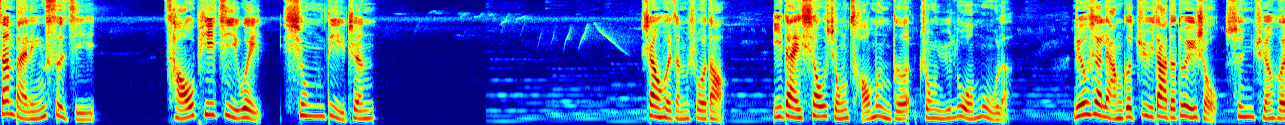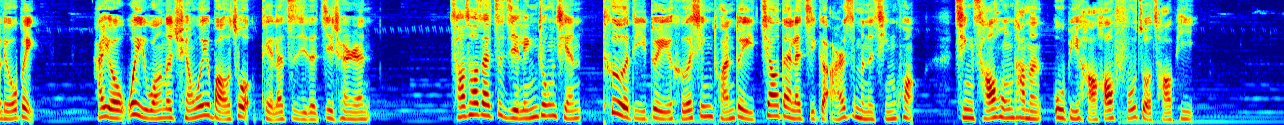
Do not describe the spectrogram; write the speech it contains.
三百零四集，曹丕继位，兄弟争。上回咱们说到，一代枭雄曹孟德终于落幕了，留下两个巨大的对手孙权和刘备，还有魏王的权威宝座给了自己的继承人。曹操在自己临终前，特地对核心团队交代了几个儿子们的情况，请曹洪他们务必好好辅佐曹丕。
